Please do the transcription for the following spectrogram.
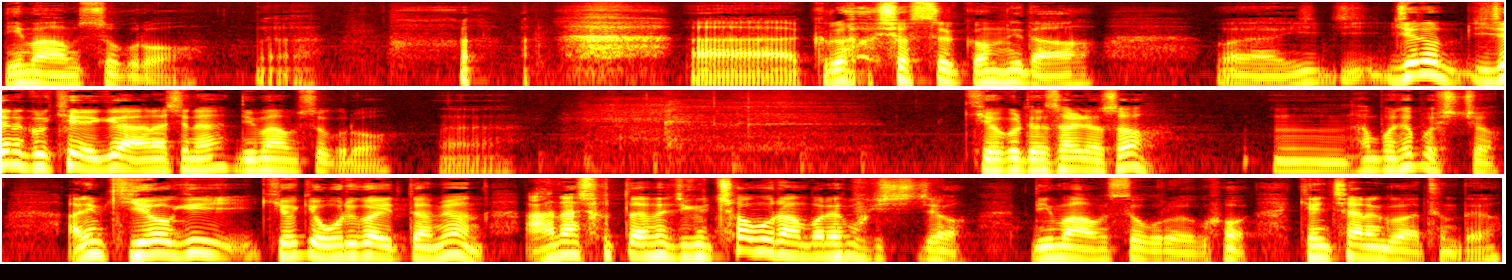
네 마음 속으로 네. 아, 그러셨을 겁니다. 네, 이제는 이제는 그렇게 얘기 안 하시나요? 네 마음 속으로. 네. 기억을 되살려서 음, 한번 해보시죠. 아니면 기억이 기억에 오류가 있다면 안 하셨다면 지금 처음으로 한번 해보시죠. 네 마음속으로 이거 괜찮은 것 같은데요.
